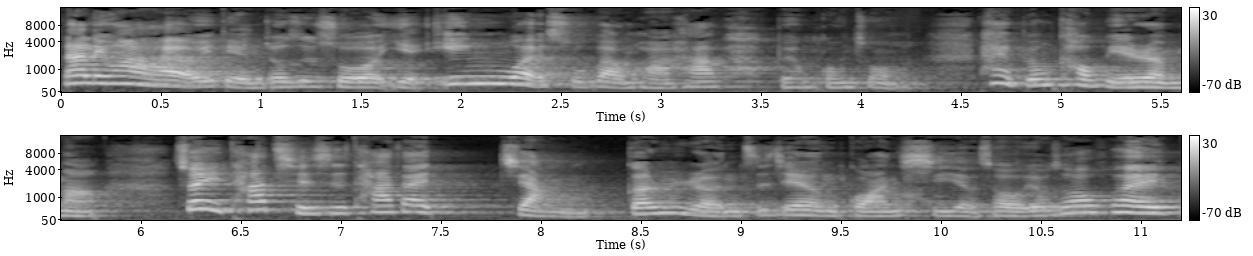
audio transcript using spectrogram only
那另外还有一点就是说，也因为叔本华他不用工作，他也不用靠别人嘛，所以他其实他在讲跟人之间的关系的时候，有时候会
